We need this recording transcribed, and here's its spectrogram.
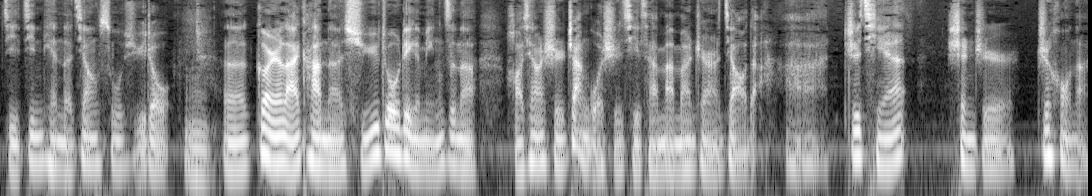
即今天的江苏徐州。嗯，呃，个人来看呢，徐州这个名字呢，好像是战国时期才慢慢这样叫的啊，之前甚至。之后呢，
